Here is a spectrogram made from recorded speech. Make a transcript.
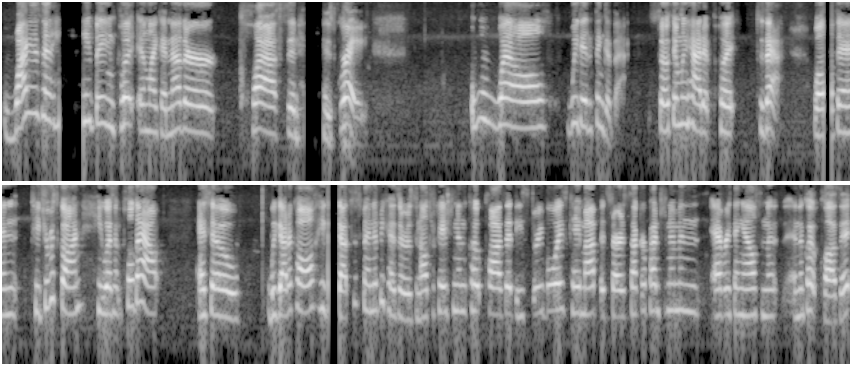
"Why isn't he being put in like another class in his grade?" Well, we didn't think of that, so then we had it put to that. Well, then teacher was gone. He wasn't pulled out, and so we got a call. He got suspended because there was an altercation in the coat closet. These three boys came up and started sucker punching him and everything else in the in the coat closet.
